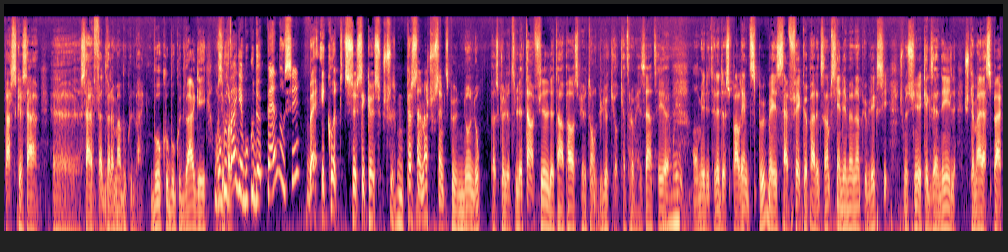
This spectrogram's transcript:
parce que ça euh, ça a fait vraiment beaucoup de vagues, beaucoup beaucoup de vagues et on Beaucoup de pas- vagues et beaucoup de peine aussi? ben, écoute, c'est que personnellement, je trouve ça un petit peu nono parce que le, le temps file, le temps passe, puis ton Luc qui a 80 ans, tu sais, euh, on mériterait de se parler un petit peu, mais ça fait que, par exemple, a un événement public, si je me souviens il y a quelques années, justement, la SPAC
